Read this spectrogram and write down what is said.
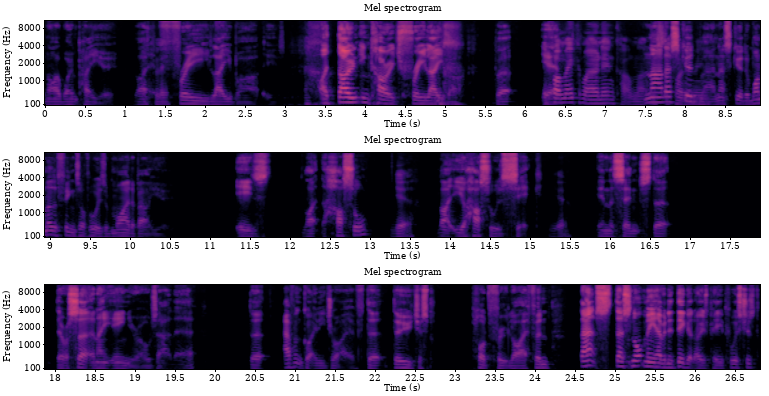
and I won't pay you. Like Happily. free labour is. I don't encourage free labour, but If. I'm making my own income, like, No, that's good, man. That's good. And one of the things I've always admired about you is like the hustle. Yeah, Like your hustle is sick yeah, in the sense that there are certain 18 year olds out there that haven't got any drive that do just plod through life, and that's that's not me having a dig at those people. It's just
